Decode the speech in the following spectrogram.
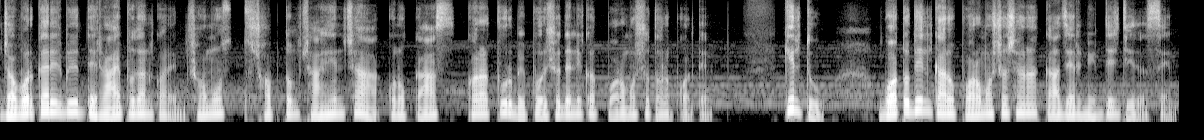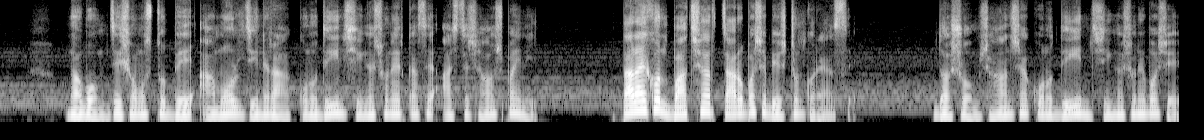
জবরকারীর বিরুদ্ধে রায় প্রদান করেন। সমস্ত সপ্তম শাহেন শাহ কোনো কাজ করার পূর্বে পরিষদের নিকট পরামর্শ তলব করতেন। কিন্তু গতদিন কারও পরামর্শ ছাড়া কাজের নির্দেশ দিয়ে যাচ্ছেন। নবম, যে সমস্ত বে আমল জিনেরা কোনোদিন সিংহাসনের কাছে আসতে সাহস পায়নি, তারা এখন বাদশার চারপাশে বেষ্টন করে আছে। দশম শাহানশাহ কোনো দিন সিংহাসনে বসে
